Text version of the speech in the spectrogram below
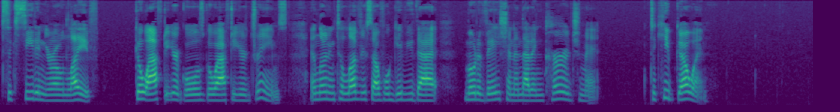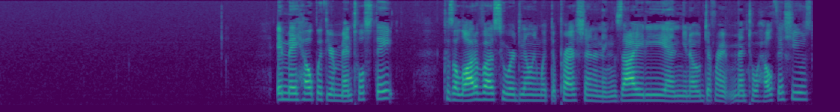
succeed in your own life. Go after your goals, go after your dreams. And learning to love yourself will give you that motivation and that encouragement to keep going. It may help with your mental state because a lot of us who are dealing with depression and anxiety and you know different mental health issues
